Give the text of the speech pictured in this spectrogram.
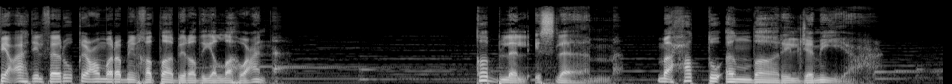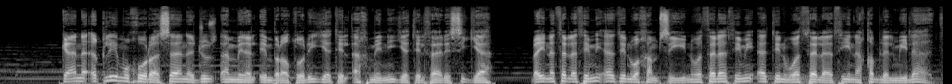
في عهد الفاروق عمر بن الخطاب رضي الله عنه. قبل الإسلام محط أنظار الجميع. كان إقليم خراسان جزءا من الإمبراطورية الأخمينية الفارسية بين 350 و 330 قبل الميلاد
